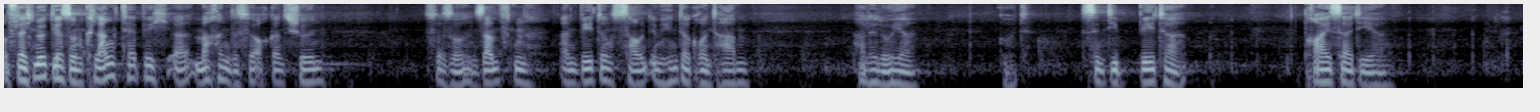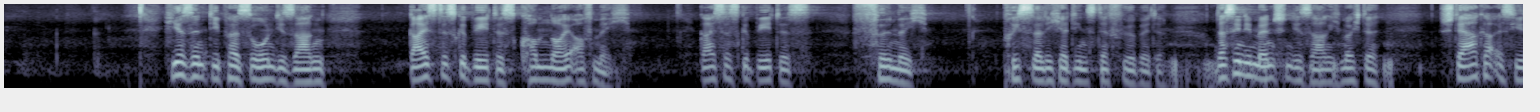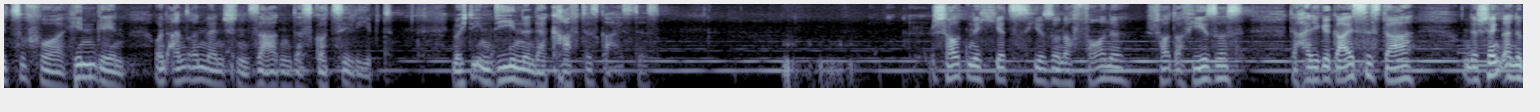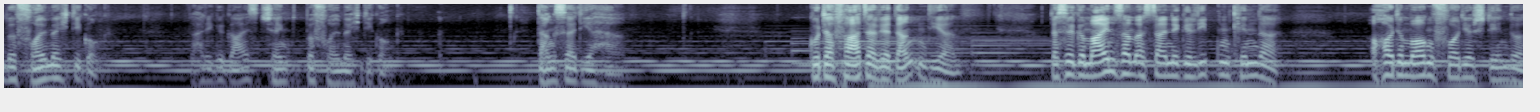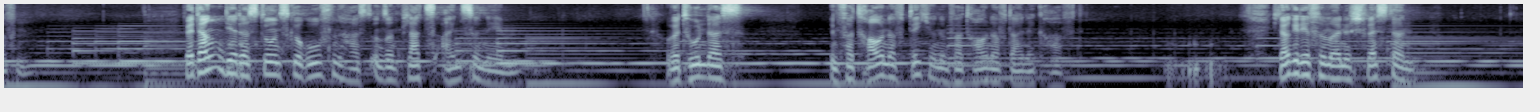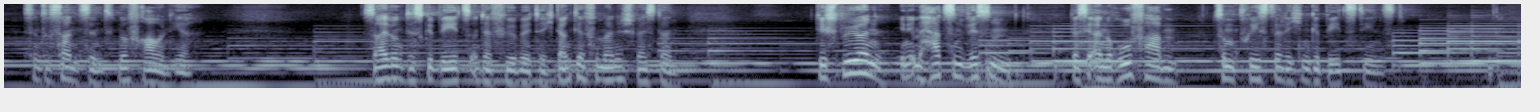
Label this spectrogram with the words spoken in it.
Und vielleicht mögt ihr so einen Klangteppich äh, machen, das wäre auch ganz schön, dass wir so einen sanften Anbetungssound im Hintergrund haben. Halleluja. Gut. Das sind die Beter. Preis sei dir. Hier sind die Personen, die sagen, Geist des Gebetes, komm neu auf mich. Geist des Gebetes, füll mich priesterlicher Dienst der Fürbitte. Das sind die Menschen, die sagen, ich möchte stärker als je zuvor hingehen und anderen Menschen sagen, dass Gott sie liebt. Ich möchte ihnen dienen in der Kraft des Geistes. Schaut nicht jetzt hier so nach vorne, schaut auf Jesus. Der Heilige Geist ist da und er schenkt eine Bevollmächtigung. Heilige Geist schenkt Bevollmächtigung. Dank sei dir, Herr. Guter Vater, wir danken dir, dass wir gemeinsam als deine geliebten Kinder auch heute Morgen vor dir stehen dürfen. Wir danken dir, dass du uns gerufen hast, unseren Platz einzunehmen. Und wir tun das im Vertrauen auf dich und im Vertrauen auf deine Kraft. Ich danke dir für meine Schwestern. Es ist interessant, sind nur Frauen hier. Salbung des Gebets und der Fürbitte. Ich danke dir für meine Schwestern die spüren, in ihrem Herzen wissen, dass sie einen Ruf haben zum priesterlichen Gebetsdienst.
